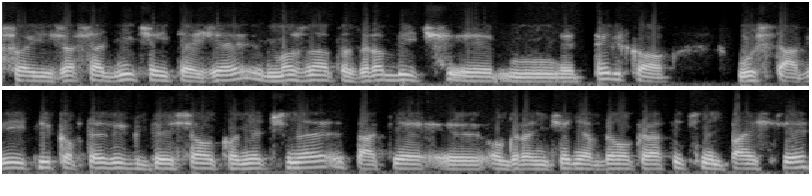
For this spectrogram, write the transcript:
w swojej zasadniczej tezie, można to zrobić tylko w ustawie i tylko wtedy, gdy są konieczne takie ograniczenia w demokratycznym państwie,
